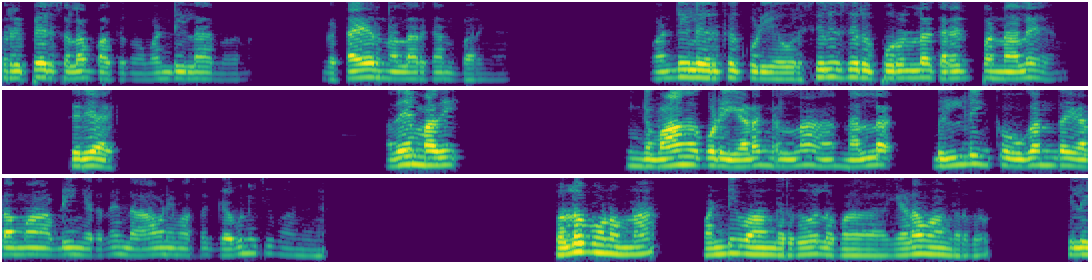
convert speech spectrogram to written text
ரிப்பேர்ஸ் எல்லாம் பார்த்துக்கணும். வண்டிலாம் இருந்ததுன்னா. உங்கள் டயர் நல்லா இருக்கான்னு பாருங்கள் வண்டியில் இருக்கக்கூடிய ஒரு சிறு சிறு பொருள்ல கரெக்ட் பண்ணாலே சரியாயிடும் அதே மாதிரி நீங்கள் வாங்கக்கூடிய இடங்கள்லாம் நல்ல பில்டிங்க்கு உகந்த இடமா அப்படிங்கிறத இந்த ஆவணி மாதம் கவனித்து வாங்குங்க. சொல்ல போனோம்னா வண்டி வாங்குறதோ இல்லை இடம் வாங்குறதோ இல்லை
